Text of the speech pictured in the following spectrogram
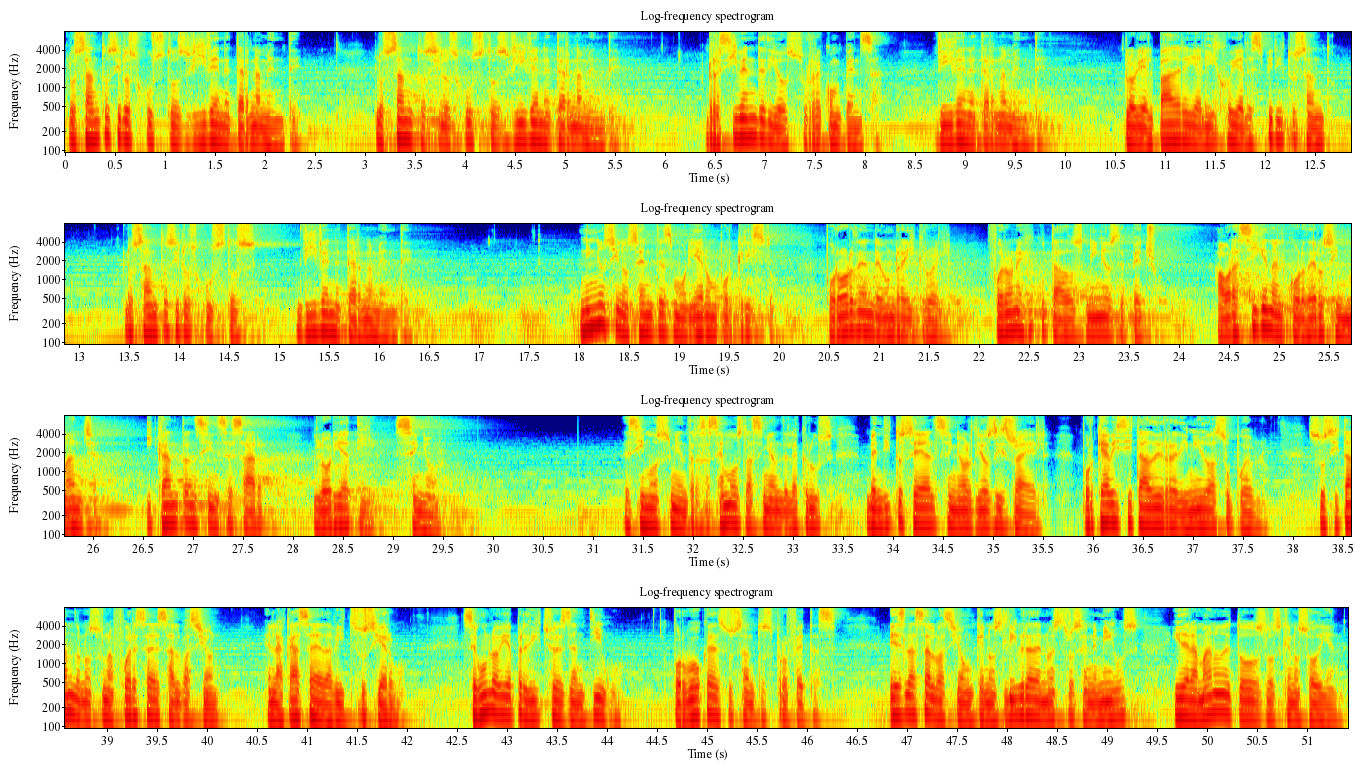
Los santos y los justos viven eternamente. Los santos y los justos viven eternamente. Reciben de Dios su recompensa. Viven eternamente. Gloria al Padre y al Hijo y al Espíritu Santo. Los santos y los justos viven eternamente. Niños inocentes murieron por Cristo, por orden de un rey cruel. Fueron ejecutados niños de pecho. Ahora siguen al Cordero sin mancha y cantan sin cesar, Gloria a ti, Señor. Decimos mientras hacemos la señal de la cruz, bendito sea el Señor Dios de Israel, porque ha visitado y redimido a su pueblo, suscitándonos una fuerza de salvación en la casa de David su siervo, según lo había predicho desde antiguo, por boca de sus santos profetas. Es la salvación que nos libra de nuestros enemigos y de la mano de todos los que nos odian,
